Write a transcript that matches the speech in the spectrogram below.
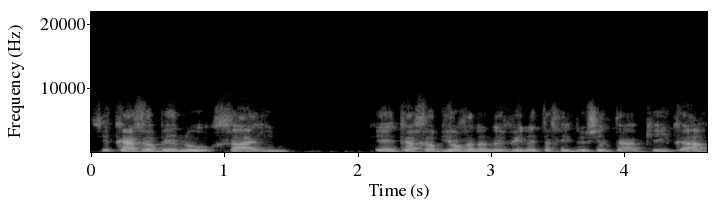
שכך רבנו חיים, כן, כך רבי יוחנן מבין את החידוש של טעם כעיקר.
